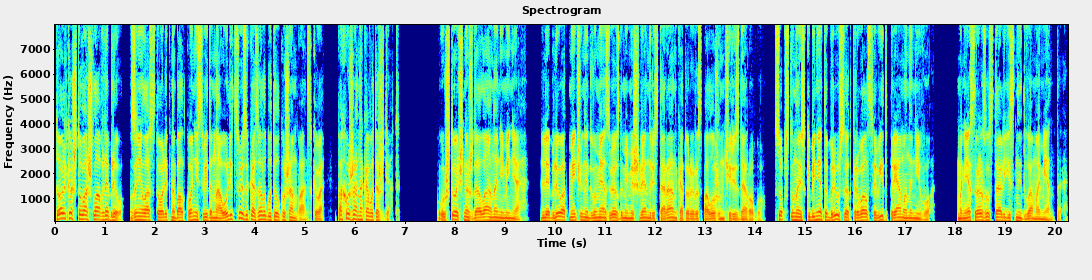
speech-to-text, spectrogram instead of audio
Только что вошла в Леблю, заняла столик на балконе с видом на улицу и заказала бутылку шампанского. Похоже, она кого-то ждет. Уж точно ждала она не меня. Леблю отмеченный двумя звездами Мишлен ресторан, который расположен через дорогу. Собственно, из кабинета Брюса открывался вид прямо на него. Мне сразу стали ясны два момента.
